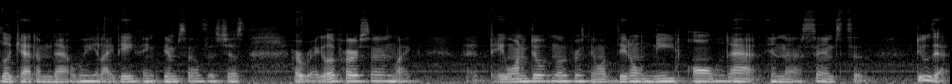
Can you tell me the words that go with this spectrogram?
look at them that way. Like they think themselves as just a regular person. Like they want to deal with another person. They want they don't need all of that in that sense to do that.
